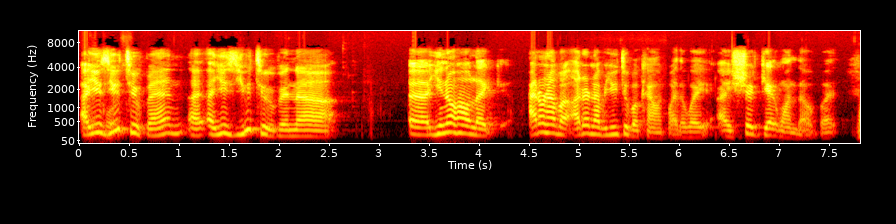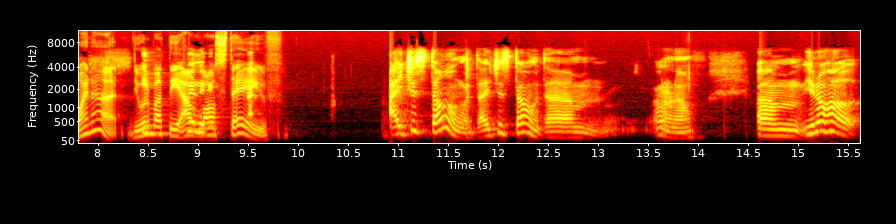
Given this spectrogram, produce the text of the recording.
I use YouTube, man. I, I use YouTube, and uh, uh, you know how like I don't have a I don't have a YouTube account, by the way. I should get one though, but Why not? What about the Outlaw Stave? I just don't. I just don't. Um, I don't know. Um, you know how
